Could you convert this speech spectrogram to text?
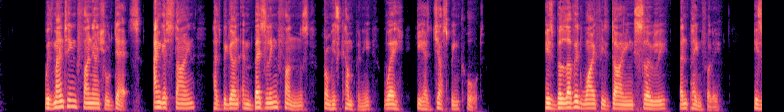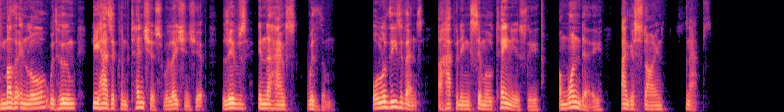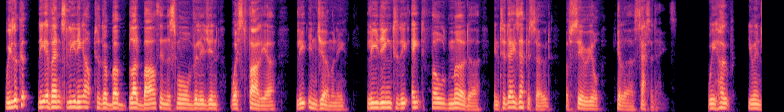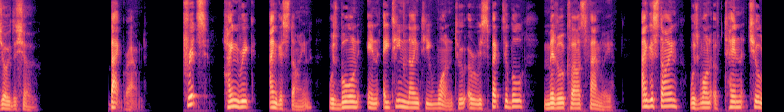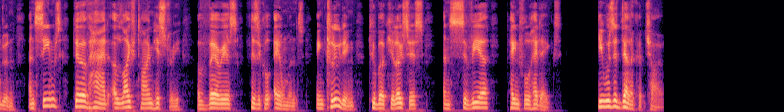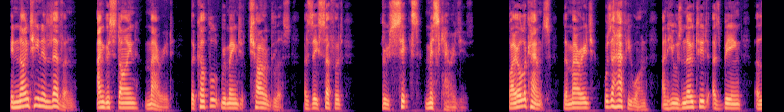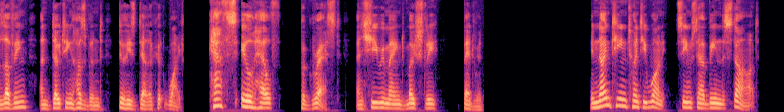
With mounting financial debts, Angerstein has begun embezzling funds from his company where he has just been caught. His beloved wife is dying slowly and painfully. His mother-in-law, with whom he has a contentious relationship, lives in the house with them. All of these events are happening simultaneously, and one day Angerstein snaps. We look at the events leading up to the bloodbath in the small village in Westphalia, in Germany, leading to the eightfold murder in today's episode of Serial Killer Saturdays. We hope you enjoy the show. Background Fritz Heinrich Angerstein was born in 1891 to a respectable middle class family. Angerstein was one of ten children and seems to have had a lifetime history of various physical ailments, including tuberculosis and severe painful headaches. He was a delicate child. In 1911, Angerstein married. The couple remained childless as they suffered through six miscarriages. By all accounts, the marriage was a happy one and he was noted as being a loving and doting husband to his delicate wife. Kath's ill health progressed and she remained mostly bedridden. In 1921 it seems to have been the start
